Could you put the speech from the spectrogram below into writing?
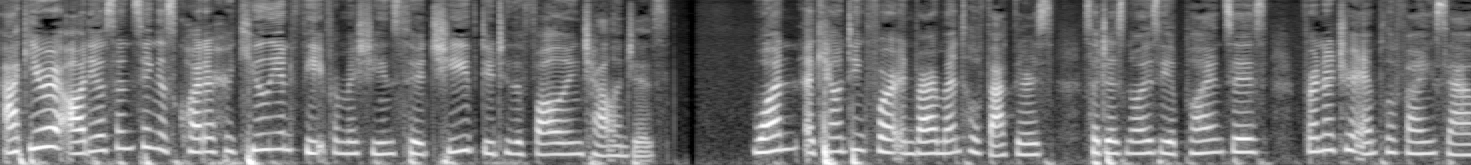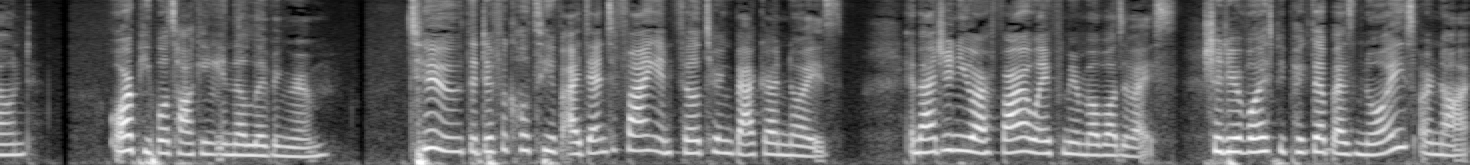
Accurate audio sensing is quite a Herculean feat for machines to achieve due to the following challenges. 1. Accounting for environmental factors such as noisy appliances, furniture amplifying sound, or people talking in the living room. 2. The difficulty of identifying and filtering background noise. Imagine you are far away from your mobile device. Should your voice be picked up as noise or not?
